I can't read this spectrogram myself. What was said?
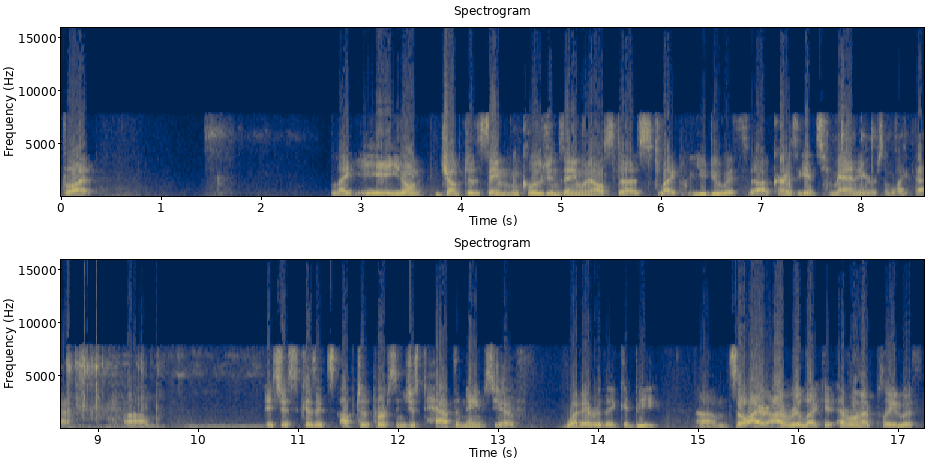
But like you don't jump to the same conclusions anyone else does, like you do with uh, Cards Against Humanity or something like that. Um, it's just because it's up to the person. You just have the names. You have whatever they could be. Um, so I, I really like it. Everyone I've played with,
